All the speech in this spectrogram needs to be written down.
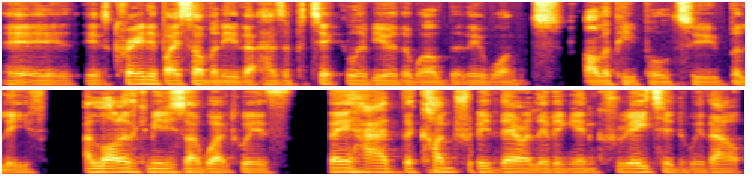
It, it's created by somebody that has a particular view of the world that they want other people to believe. A lot of the communities I've worked with they had the country they were living in created without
